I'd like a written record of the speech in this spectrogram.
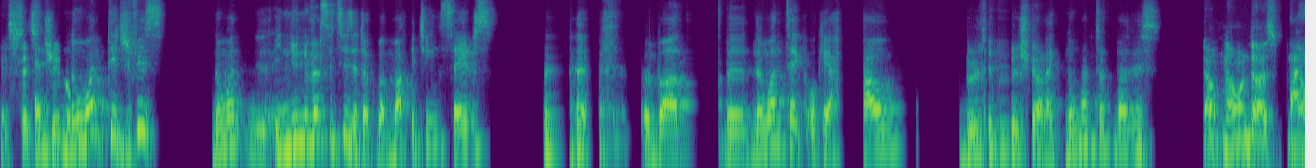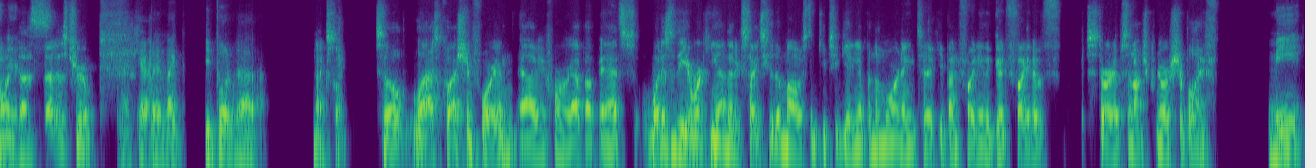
it's it's and no one teach this. No one in universities they talk about marketing, sales, but but no one take okay how build a culture. Like no one talk about this. No, no one does. No one does. That is true. Like, uh, like people. Uh, Excellent. So, last question for you uh, before we wrap up, and that's what is it that you're working on that excites you the most and keeps you getting up in the morning to keep on fighting the good fight of startups and entrepreneurship life? Me,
